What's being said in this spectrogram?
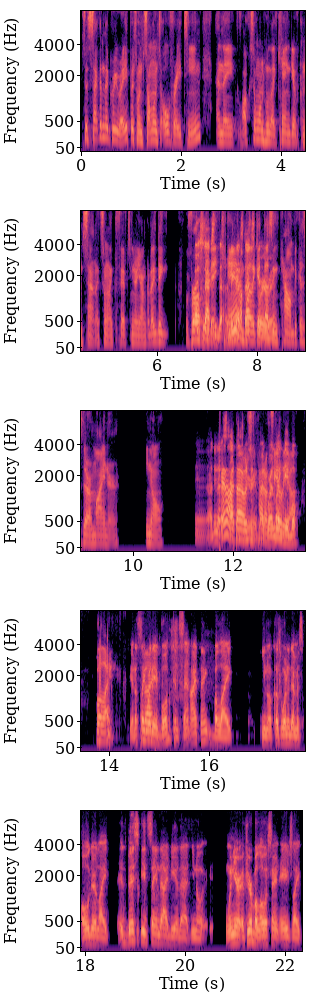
so second degree rape is when someone's over 18 and they fuck someone who like can't give consent, like someone like 15 or younger. Like they oh, verbally statu- they that- I think can, but like it doesn't count because they're a minor. You know, Yeah, I think I, that's know, I thought it was just rape, like, where, like, they pedophilia, but like Yeah, that's like where Right. they both consent, I think. But like, you know, because one of them is older, like it's basically saying the idea that you know, when you're if you're below a certain age, like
